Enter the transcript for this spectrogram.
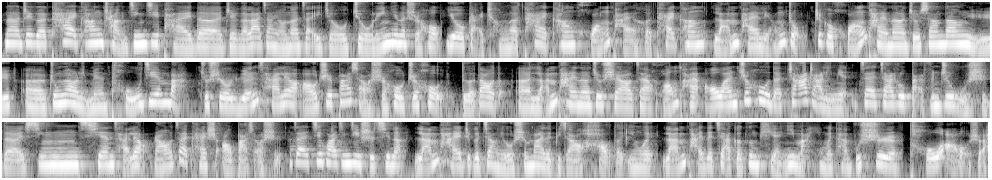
那这个泰康厂金鸡牌的这个辣酱油呢，在一九九零年的时候又改成了泰康黄牌和泰康蓝牌两种。这个黄牌呢，就相当于呃中药里面头尖。吧，就是由原材料熬制八小时后之后得到的。呃，蓝牌呢，就是要在黄牌熬完之后的渣渣里面再加入百分之五十的新鲜材料，然后再开始熬八小时。在计划经济时期呢，蓝牌这个酱油是卖的比较好的，因为蓝牌的价格更便宜嘛，因为它不是头熬是吧？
